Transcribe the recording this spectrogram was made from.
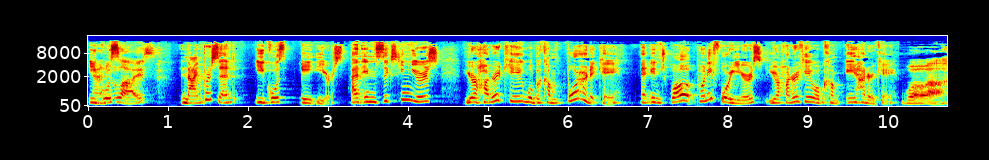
equals Annualize. 9% equals 8 years. And in 16 years, your 100K will become 400K. And in 12, 24 years, your 100K will become 800K. Whoa, uh,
